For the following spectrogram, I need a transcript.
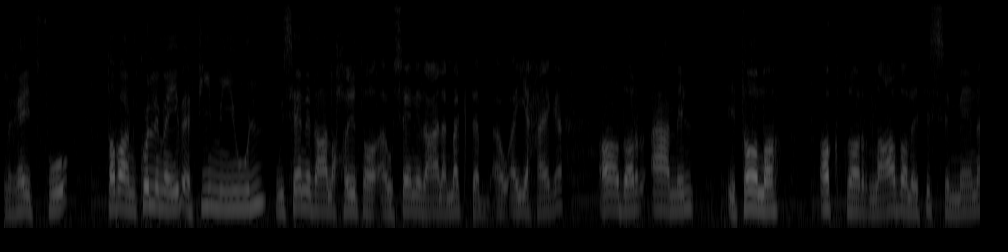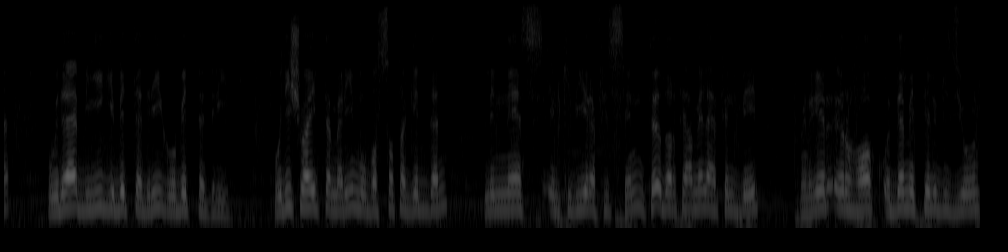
لغاية فوق. طبعا كل ما يبقى فيه ميول وساند على حيطة أو ساند على مكتب أو أي حاجة أقدر أعمل إطالة أكتر لعضلة السمانة. وده بيجي بالتدريج وبالتدريب. ودي شوية تمارين مبسطة جدا للناس الكبيرة في السن تقدر تعملها في البيت من غير ارهاق قدام التلفزيون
